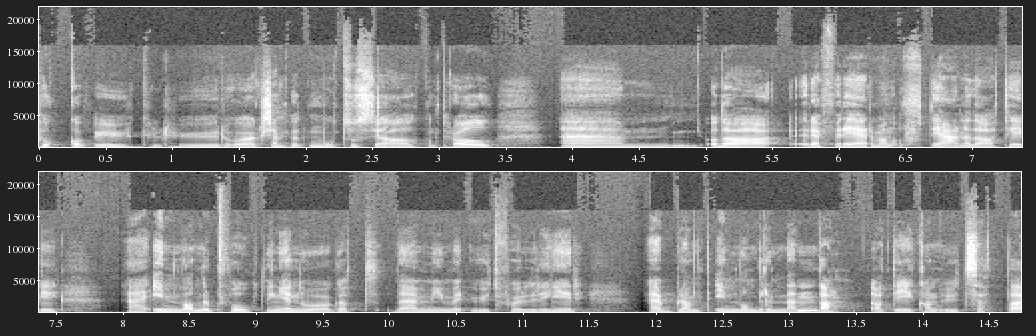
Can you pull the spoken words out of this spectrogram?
tok opp ukultur og kjempet mot sosial kontroll. Og da refererer man ofte gjerne da til innvandrerbefolkningen, og at det er mye mer utfordringer blant innvandrermenn. da, At de kan utsette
